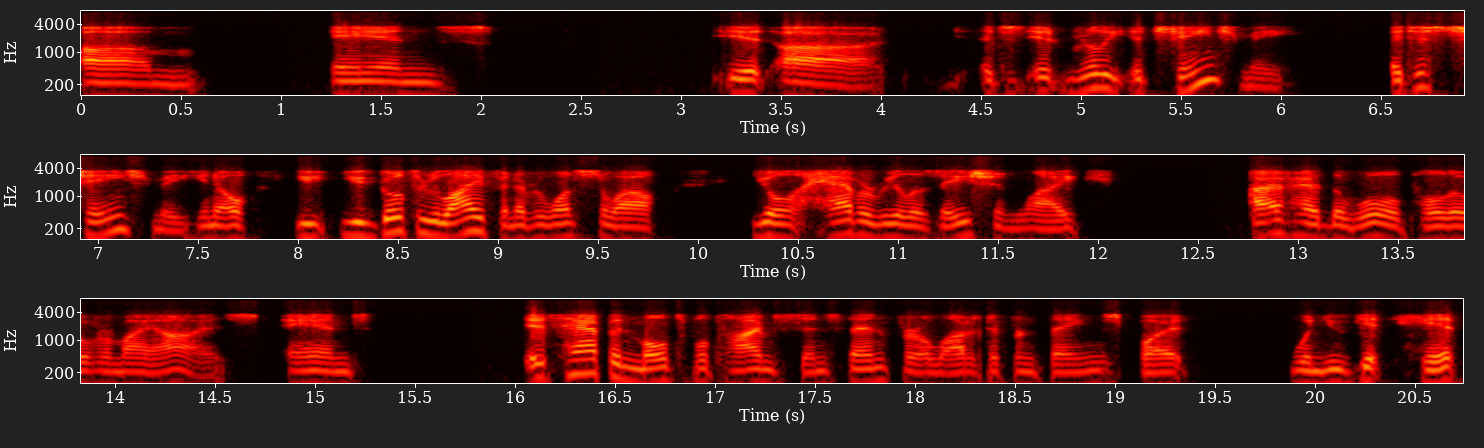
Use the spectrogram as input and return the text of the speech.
Um, and it, uh, it it really, it changed me it just changed me. You know, you, you go through life and every once in a while you'll have a realization like I've had the wool pulled over my eyes. And it's happened multiple times since then for a lot of different things. But when you get hit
